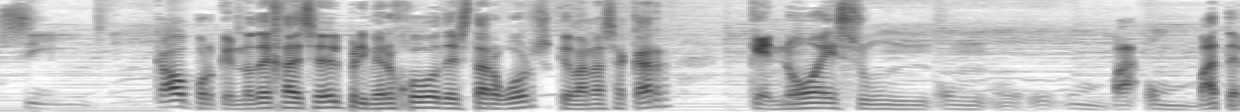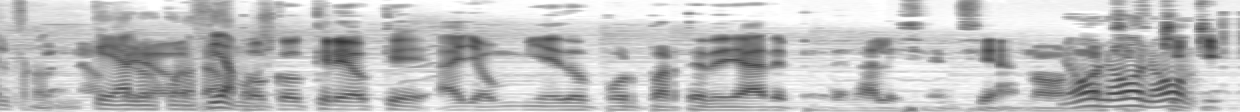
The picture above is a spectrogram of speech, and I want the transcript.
si... Claro, porque no deja de ser el primer juego de Star Wars que van a sacar que no es un, un, un ba- un Battlefront, No, que ya lo conocíamos. Tampoco creo que haya un miedo por parte de EA de perder la licencia. No, No, no, no. que- que-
